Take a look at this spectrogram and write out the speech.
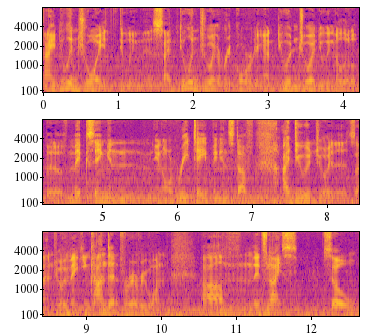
I do enjoy doing this. I do enjoy recording. I do enjoy doing a little bit of mixing and you know retaping and stuff. I do enjoy this. I enjoy making content for everyone. Um, it's nice. So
